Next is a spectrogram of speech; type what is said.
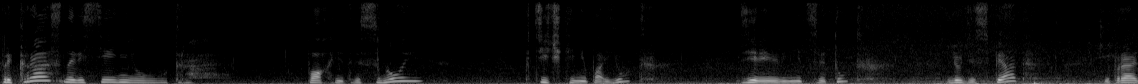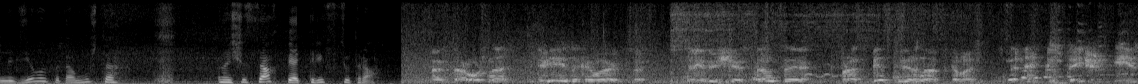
Прекрасное весеннее утро. Пахнет весной, птички не поют, деревья не цветут, люди спят и правильно делают, потому что на часах 5.30 утра. Осторожно, двери закрываются. Следующая станция – проспект Вернадского. The next station is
